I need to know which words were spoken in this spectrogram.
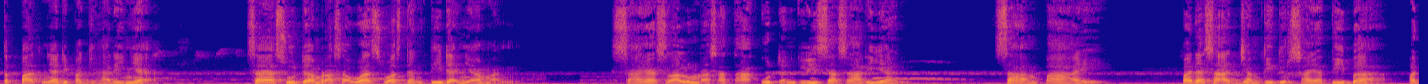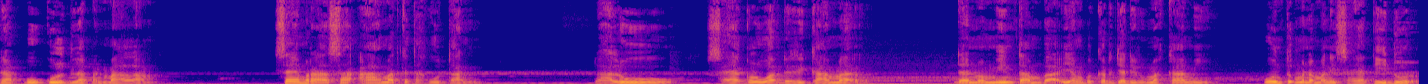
tepatnya di pagi harinya, saya sudah merasa was-was dan tidak nyaman. Saya selalu merasa takut dan gelisah seharian sampai pada saat jam tidur saya tiba pada pukul 8 malam Saya merasa amat ketakutan. Lalu saya keluar dari kamar Dan meminta mbak yang bekerja di rumah kami Untuk menemani saya tidur.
